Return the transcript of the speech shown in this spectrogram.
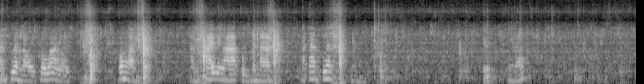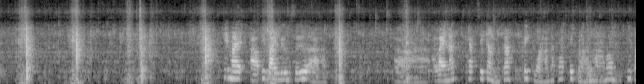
นั่นเพื่อนเรา เพราะว่าเราต้องหั่นหั่นใช้เวลาตุ่นมันนานนะคะเพื่อนอมนี่เนาะ พี่ไม้อ่าพี่ใบลืมซื้ออ่าอ่าอะไรนะแคปซิกัมนะคะพริกหวานนะคะพริกหวานมาน้องพี่ใบ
